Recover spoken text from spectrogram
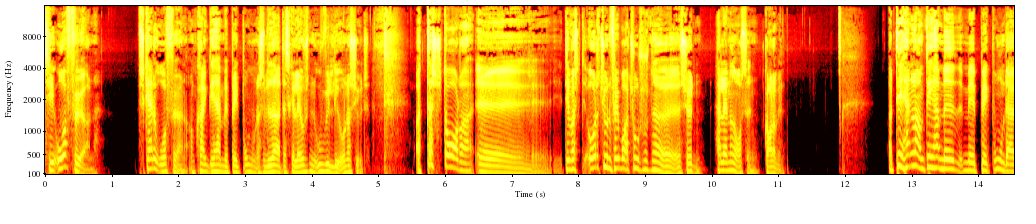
til ordførerne, skatteordførerne, omkring det her med Bæk Brun og så videre, at der skal laves en uvildig undersøgelse. Og der står der, øh, det var 28. februar 2017, halvandet år siden, godt og vel. Og det handler om det her med, med Bæk Brun, der,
